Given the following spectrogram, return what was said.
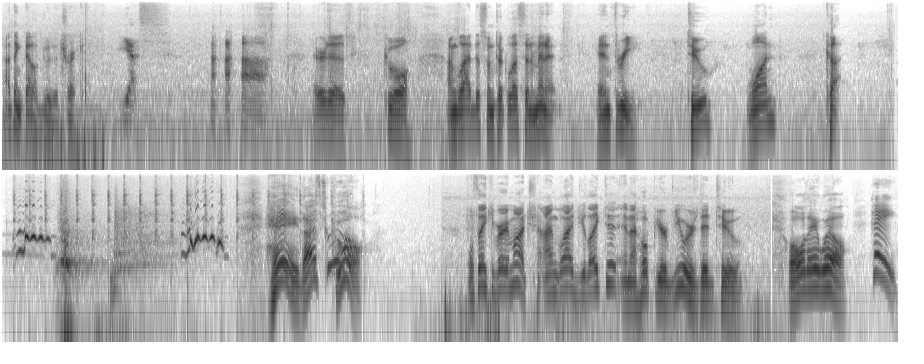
I think that'll do the trick. Yes. there it is. Cool. I'm glad this one took less than a minute. In three, two, one, cut. Hey, that's, that's cool. cool. Well, thank you very much. I'm glad you liked it, and I hope your viewers did too. Oh, they will. Hey,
